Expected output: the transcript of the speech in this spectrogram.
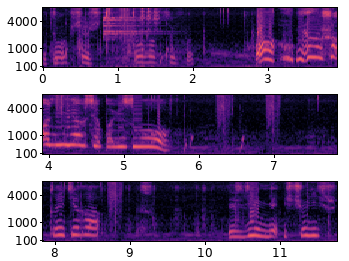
Это вообще что за цифра? А, мне на шане версия повезло. Третий раз. Жди, у меня еще есть...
